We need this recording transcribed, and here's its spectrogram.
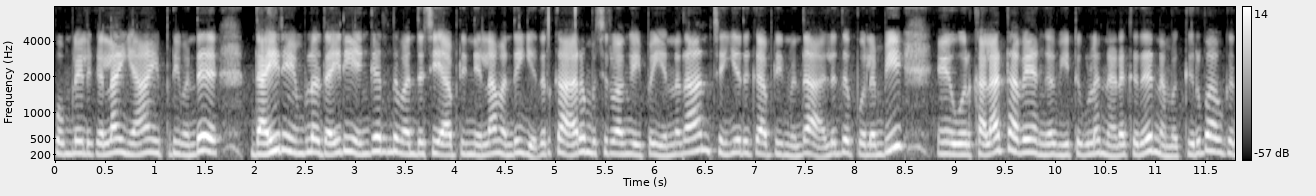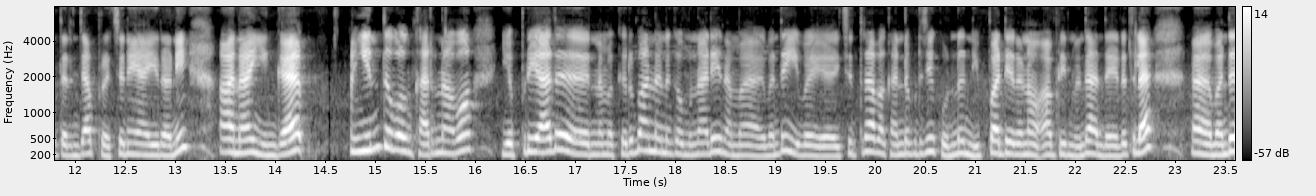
பொம்பளைகளுக்கெல்லாம் ஏன் இப்படி வந்து தைரியம் இவ்வளோ தைரியம் எங்கேருந்து வந்துச்சு அப்படின்னு எல்லாம் வந்து எதிர்க்க ஆரம்பிச்சிருவாங்க. இப்போ என்னதான் செய்யறதுக்கு அப்படின்னு வந்து அழுது புலம்பி ஒரு கலாட்டாவே அங்கே வீட்டுக்குள்ளே நடக்குது. நம்ம கிருபாவுக்கு தெரிஞ்சால் பிரச்சனையாயிரணி ஆனால் இங்கே இந்துவும் கருணாவும் எப்படியாவது நம்ம கிருபானனுக்கு முன்னாடி நம்ம வந்து இவ சித்ராவை கண்டுபிடிச்சி கொண்டு நிப்பாட்டிடணும் அப்படின்னு வந்து அந்த இடத்துல வந்து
